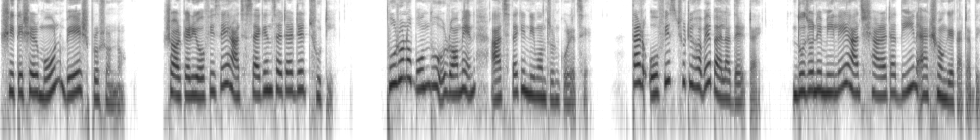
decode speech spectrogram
শীতেশের মন বেশ প্রসন্ন। সরকারি অফিসে আজ সেকেন্ড স্যাটারডের ছুটি। পুরনো বন্ধু রমেন আজ তাকে নিমন্ত্রণ করেছে। তার অফিস ছুটি হবে বেলা দেড়টায়। দুজনে মিলে আজ সারাটা দিন একসঙ্গে কাটাবে।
